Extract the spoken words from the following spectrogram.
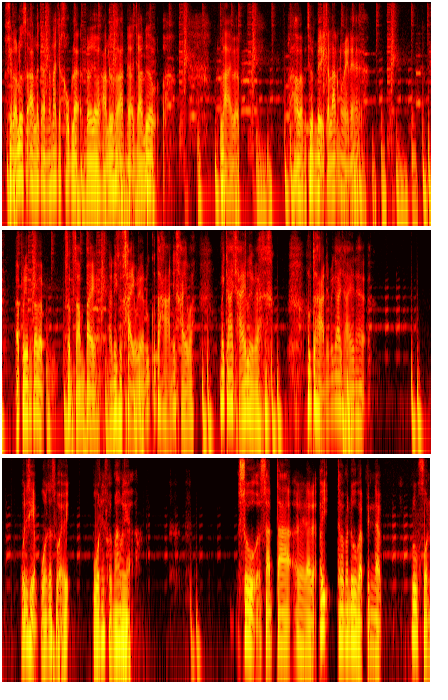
โอเคเราเลือกสักอันแล้วกันน่าจะครบแล้วเราจะหาเลือกสักอันเนี่ยจะเลือกลายแบบเอาแบบที่มันเป็นเอกลักษณ์หน่อยนะฮะแล้วพวกนี้มันก็แบบซ้ำๆไป อันนี้คือไข่วะเนี่ยลูกทหารนี่ไข่วะไม่กล้าใช้เลยไหมลูกทหารนี่ไม่กล้าใช้นะฮะโอ้ที่เสียงปูนก็สวยเฮ้ยปูนนี่สวยมากเลยอะ สุสัตตาอะไรๆเอ้ยทำไมมันดูแบบเป็นแบบรูปคน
